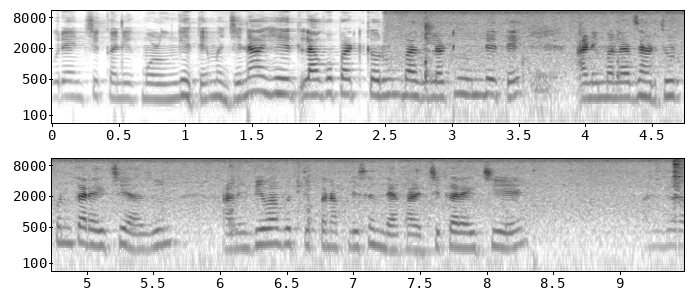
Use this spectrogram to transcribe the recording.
पुऱ्यांची कणिक मळून घेते. म्हणजे ना हे लागोपाठ करून बाजूला ठेवून देते. आणि मला झाडझूड पण करायची आहे अजून. आणि दिवाबत्ती पण आपली संध्याकाळची करायची आहे. आणि जरा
